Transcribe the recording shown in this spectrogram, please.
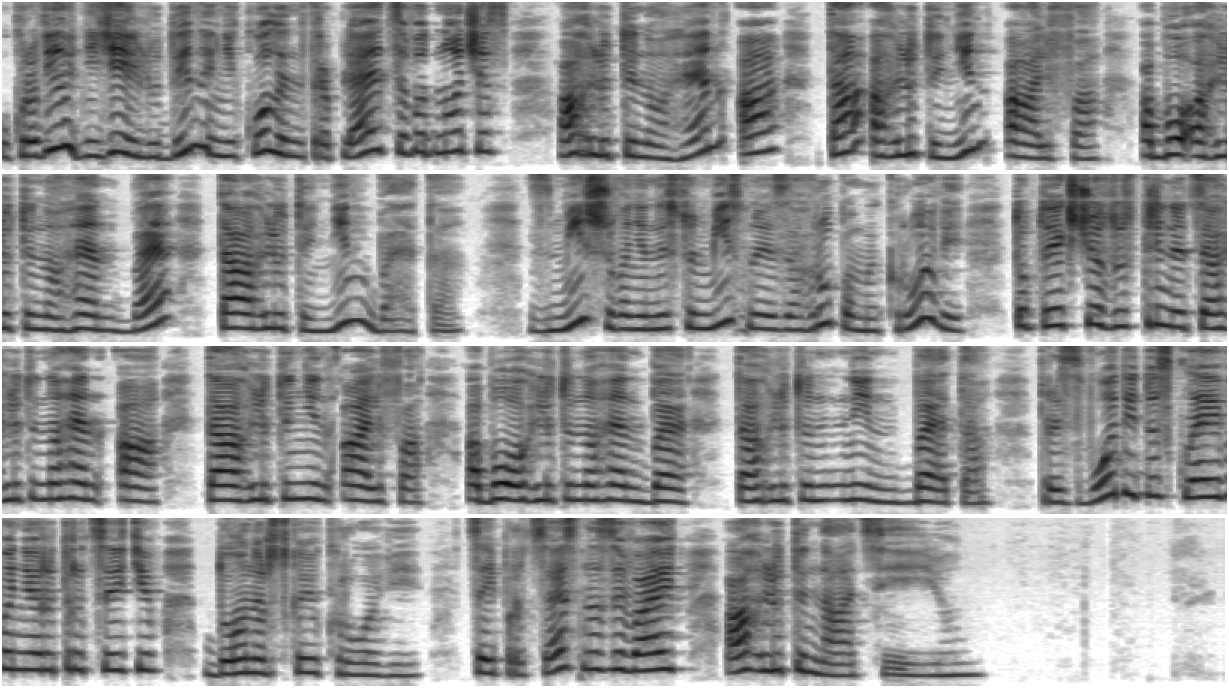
У крові однієї людини ніколи не трапляється водночас аглютиноген А та аглютинін альфа або аглютиноген Б та аглютинін бета. Змішування несумісної за групами крові, тобто якщо зустрінуться аглютиноген А та аглютинін альфа або аглютиноген Б та аглютинін бета, призводить до склеювання еритроцитів донорської крові. Цей процес називають аглютинацією.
